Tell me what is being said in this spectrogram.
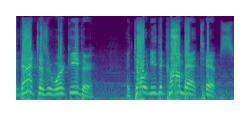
apparently that doesn't work either. I don't need the combat tips.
